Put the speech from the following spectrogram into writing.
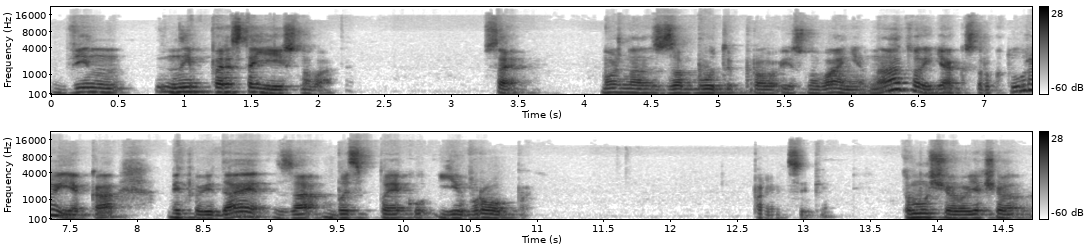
він не перестає існувати. Все. Можна забути про існування НАТО як структури, яка відповідає за безпеку Європи. В принципі. Тому що якщо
